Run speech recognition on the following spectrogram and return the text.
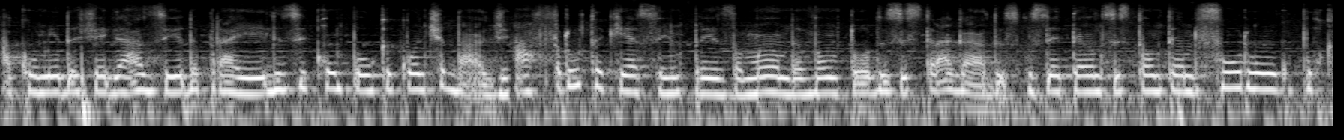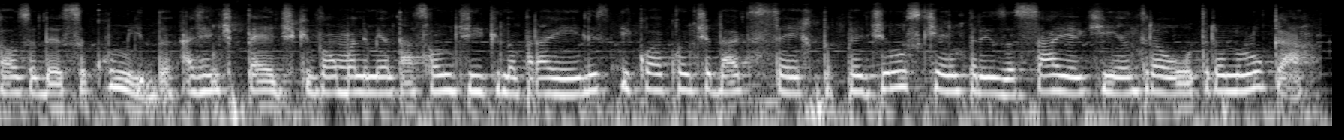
A comida chega azeda para eles e com pouca quantidade. A fruta que essa empresa manda vão todas estragadas. Os detentos estão tendo furungo por causa dessa comida. A gente pede que vá uma alimentação digna para eles e com a quantidade certa. Pedimos que a empresa saia e que entre outra no lugar.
